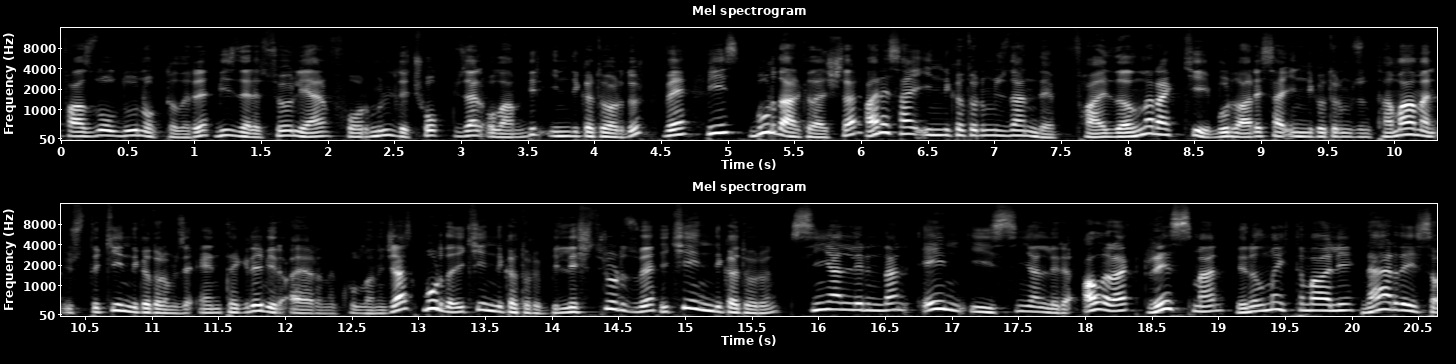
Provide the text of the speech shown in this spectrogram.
fazla olduğu noktaları bizlere söyleyen formülü de çok güzel olan bir indikatördür. Ve biz burada arkadaşlar RSI indikatörümüzden de faydalanarak ki burada RSI indikatörümüzün tamamen üstteki indikatörümüze entegre bir ayarını kullanacağız. Burada iki indikatörü birleştiriyoruz ve iki indikatörün sinyallerinden en iyi sinyalleri alarak resmen yanılma ihtimali neredeyse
